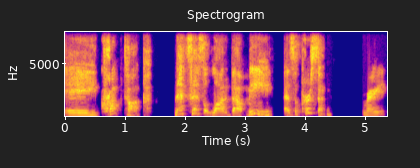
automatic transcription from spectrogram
a crop top, that says a lot about me as a person. Right.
